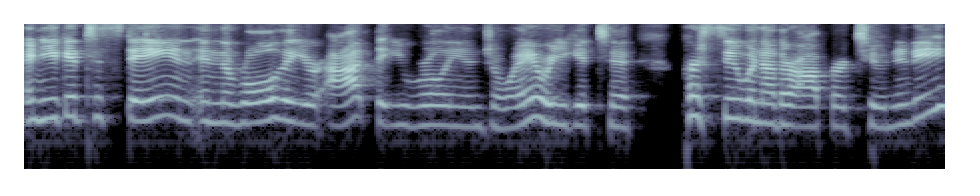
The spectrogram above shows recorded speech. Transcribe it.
And you get to stay in, in the role that you're at that you really enjoy, or you get to pursue another opportunity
